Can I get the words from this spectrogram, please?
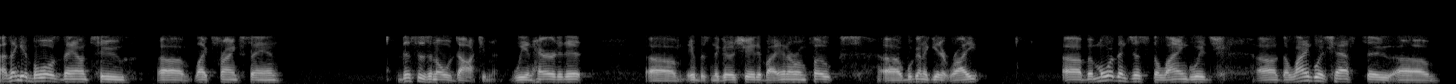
I think it boils down to, uh, like Frank's saying, this is an old document. We inherited it. Um, it was negotiated by interim folks. Uh, we're going to get it right. Uh, but more than just the language, uh, the language has to um,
